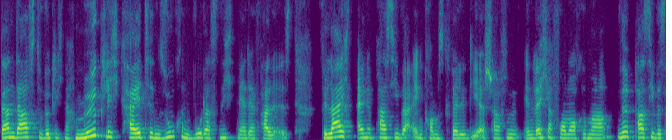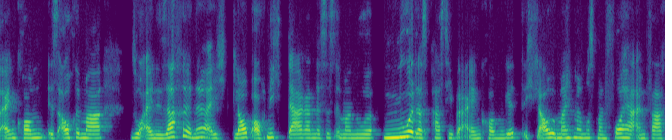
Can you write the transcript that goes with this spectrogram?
dann darfst du wirklich nach Möglichkeiten suchen, wo das nicht mehr der Fall ist. Vielleicht eine passive Einkommensquelle, die erschaffen, in welcher Form auch immer. Ne? Passives Einkommen ist auch immer so eine Sache. Ne? Ich glaube auch nicht daran, dass es immer nur, nur das passive Einkommen gibt. Ich glaube, manchmal muss man vorher einfach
